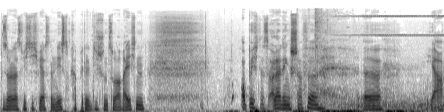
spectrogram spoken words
besonders wichtig wäre es im nächsten Kapitel, die schon zu erreichen. Ob ich das allerdings schaffe, äh, ja.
